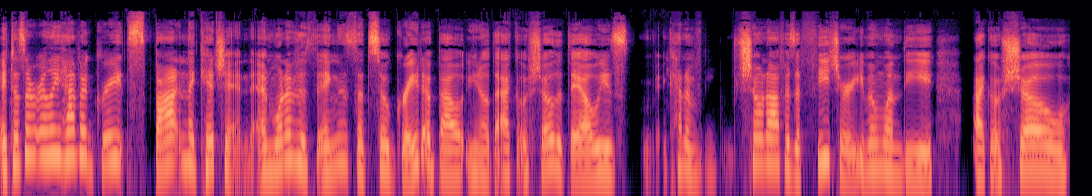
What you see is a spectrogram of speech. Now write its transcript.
it doesn't really have a great spot in the kitchen. And one of the things that's so great about, you know, the Echo Show that they always kind of shown off as a feature, even when the Echo Show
